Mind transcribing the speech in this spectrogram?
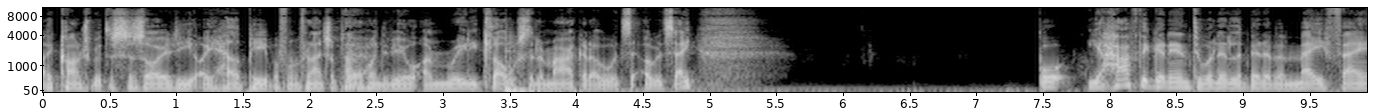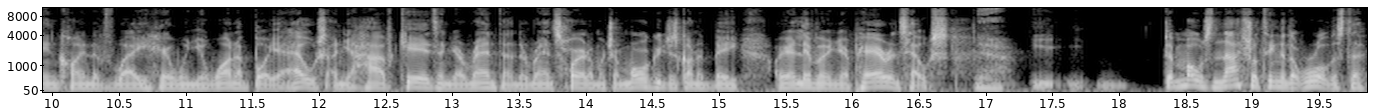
I contribute to society. I help people from a financial planning Yeah. point of view. I'm really close to the market. I would I would say. But you have to get into a little bit of a mé féin kind of way here when you want to buy a house and you have kids and you're renting and the rent's higher than what your mortgage is going to be, or you're living in your parents' house Yeah, the most natural thing in the world is to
